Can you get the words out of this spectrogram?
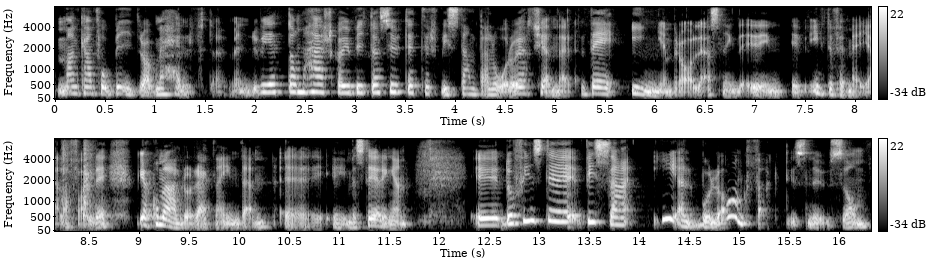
man kan få bidrag med hälften. Men du vet, de här ska ju bytas ut efter ett visst antal år och jag känner det är ingen bra lösning. Det är inte för mig i alla fall. jag kommer aldrig att räkna in den eh, investeringen. Eh, då finns det vissa elbolag faktiskt nu som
